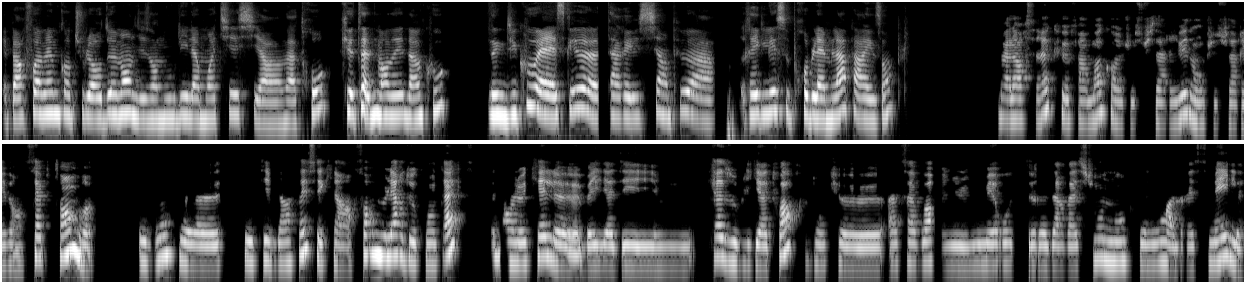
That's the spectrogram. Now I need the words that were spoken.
Et parfois même quand tu leur demandes, ils en oublient la moitié s'il y en a trop que tu as demandé d'un coup. Donc du coup, est-ce que tu as réussi un peu à régler ce problème-là, par exemple? Bah alors c'est vrai que enfin moi quand je suis arrivée, donc je suis arrivée en septembre, et donc ce qui était bien fait, c'est qu'il y a un formulaire de contact dans lequel bah, il y a des mmh, cases obligatoires, donc à savoir le numéro de réservation, nom, prénom, adresse mail.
